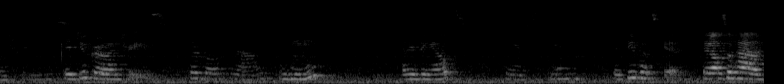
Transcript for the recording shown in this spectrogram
in trees. They do grow on trees. They're both round. Mm-hmm. Anything else? They have skin. They do have skin. They also have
